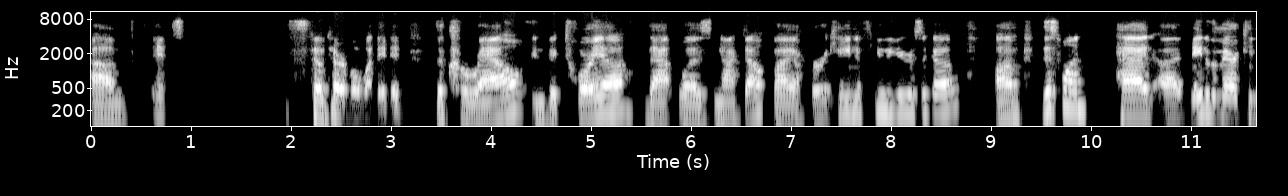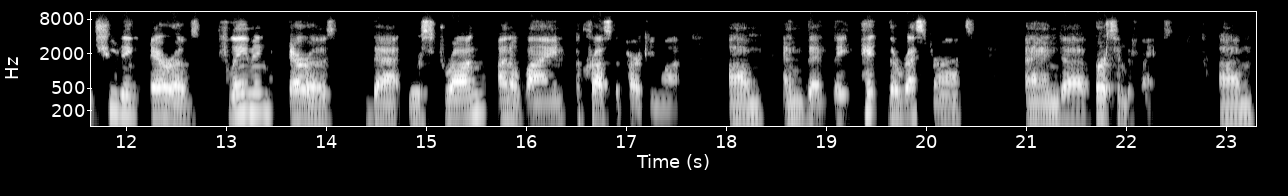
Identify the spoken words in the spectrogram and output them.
Um, it's so terrible what they did. The corral in Victoria that was knocked out by a hurricane a few years ago. Um, this one had uh, Native American shooting arrows, flaming arrows that were strung on a line across the parking lot. Um, and then they hit the restaurants and uh, burst into flames. Um,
